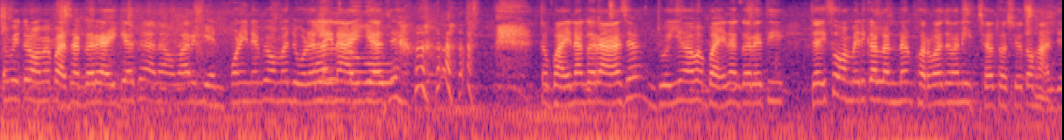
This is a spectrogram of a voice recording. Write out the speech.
તો મિત્રો અમે પાછા ઘરે આવી ગયા છે અને અમારી બેનપણીને બી અમે જોડે લઈને આવી ગયા છે. તો ભાઈના ઘરે આવ્યા છે. જોઈએ હવે ભાઈના ઘરેથી જઈશું. અમેરિકા લંડન ફરવા જવાની ઈચ્છા થશે તો સાંજે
